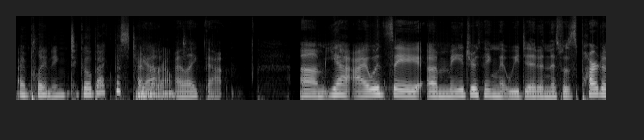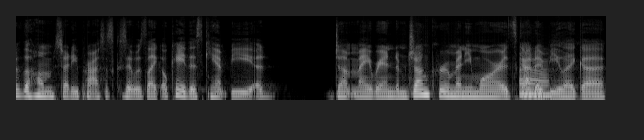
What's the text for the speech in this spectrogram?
I'm planning to go back this time yeah, around. I like that. Um, yeah, I would say a major thing that we did, and this was part of the home study process because it was like, okay, this can't be a dump my random junk room anymore. It's got to Ah. be like a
